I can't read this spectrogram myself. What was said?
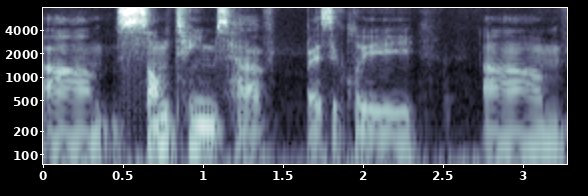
um, some teams have basically um,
